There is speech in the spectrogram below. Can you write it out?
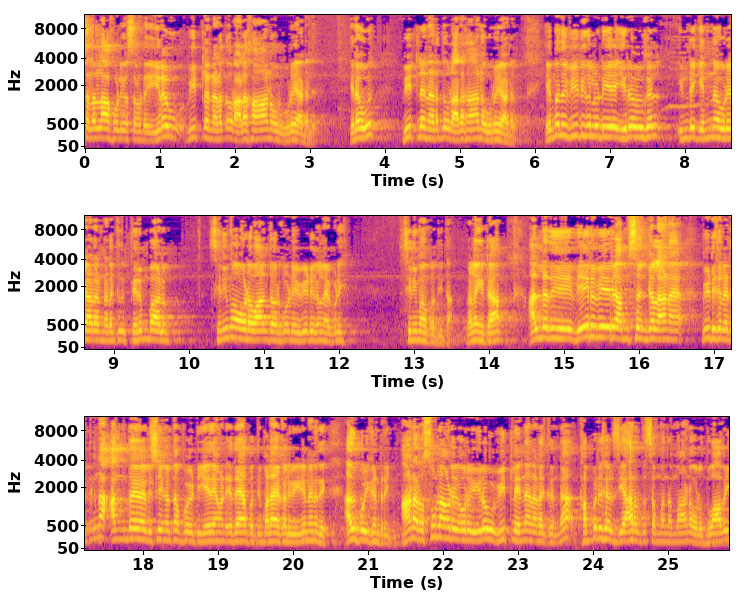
ஸல்லல்லாஹு அலைஹி இரவு வீட்டில் நடந்த ஒரு அழகான ஒரு உரையாடல். இரவு வீட்டில் நடந்த ஒரு அழகான உரையாடல். எமது வீடுகளுடைய இரவுகள் இன்றைக்கு என்ன உரையாடல் நடக்குது? பெரும்பாலும் சினிமாவோட வாழ்ந்தவர்களுடைய வீடுகள்லாம் எப்படி? சினிமா பற்றி தான் விளங்கிட்டா? அல்லது வேறு வேறு அம்சங்களான வீடுகள் எடுத்தீங்கன்னா அந்த விஷயங்கள் தான் போயிட்டு எதையா எதையா பற்றி பலையா கல்வி என்னது அது போய்கிட்டு இருக்கும் ஆனால் ரசூல்லாவுடைய ஒரு இரவு வீட்டில் என்ன நடக்குதுன்னா கபர்கள் ஜியாரத்து சம்பந்தமான ஒரு துவாவை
